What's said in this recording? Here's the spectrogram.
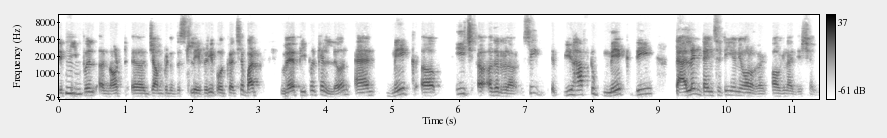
the mm-hmm. people uh, not uh, jump into the slavery work culture, but where people can learn and make uh, each other learn. See, you have to make the talent density in your organization,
